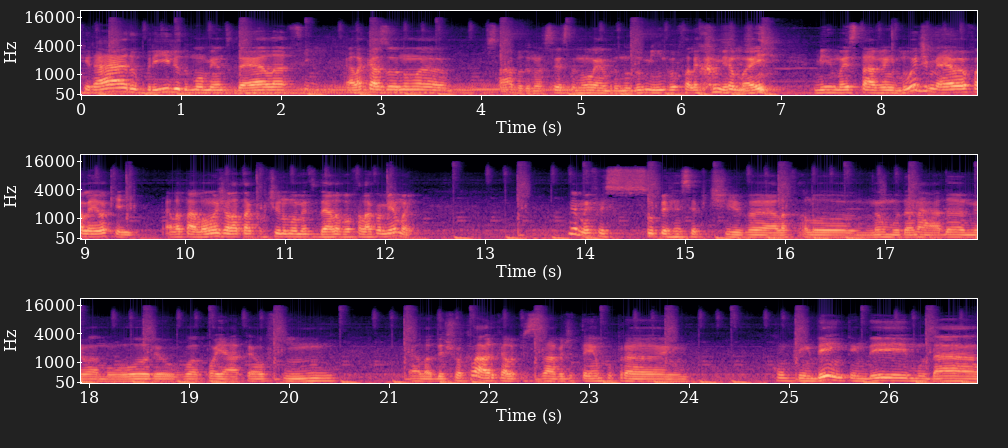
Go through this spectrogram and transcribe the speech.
tirar o brilho do momento dela. Sim. Ela casou numa sábado, na sexta, não lembro. No domingo eu falei com a minha mãe. Minha irmã estava em lua de mel, eu falei, ok, ela tá longe, ela tá curtindo o momento dela, vou falar com a minha mãe. Minha mãe foi super receptiva, ela falou: não muda nada, meu amor, eu vou apoiar até o fim. Ela deixou claro que ela precisava de tempo para compreender, entender, mudar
